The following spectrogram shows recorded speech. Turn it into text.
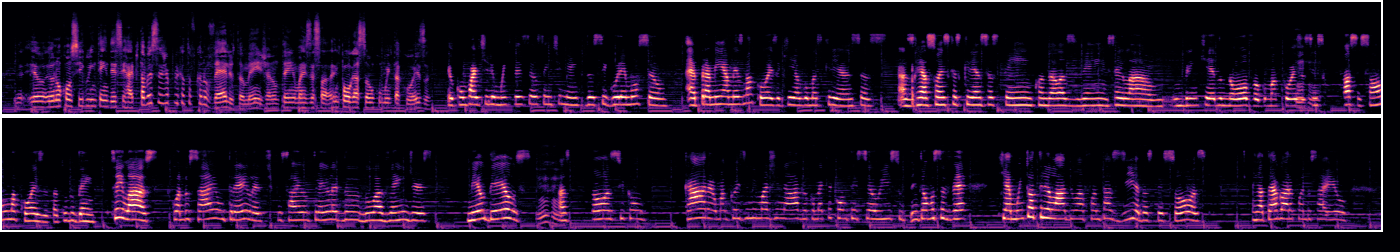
Eu, eu não consigo entender esse hype. Talvez seja porque eu tô ficando velho também, já não tenho mais essa empolgação com muita coisa. Eu compartilho muito desse seu sentimento do segura emoção. É para mim é a mesma coisa que algumas crianças, as reações que as crianças têm quando elas veem, sei lá, um, um brinquedo novo, alguma coisa Uhum. assim. Nossa, é só uma coisa, tá tudo bem. Sei lá, quando sai um trailer, tipo, sai o trailer do, do Avengers, meu Deus, Uhum. As- pessoas ficam. Cara, é uma coisa inimaginável. Como é que aconteceu isso? Então você vê que é muito atrelado à fantasia das pessoas. E até agora, quando saiu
